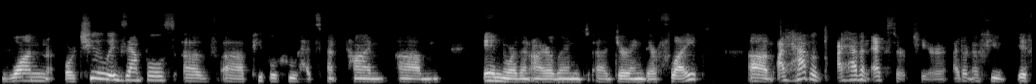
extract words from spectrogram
one or two examples of uh, people who had spent time um, in Northern Ireland uh, during their flight. Um, I have a I have an excerpt here. I don't know if you if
